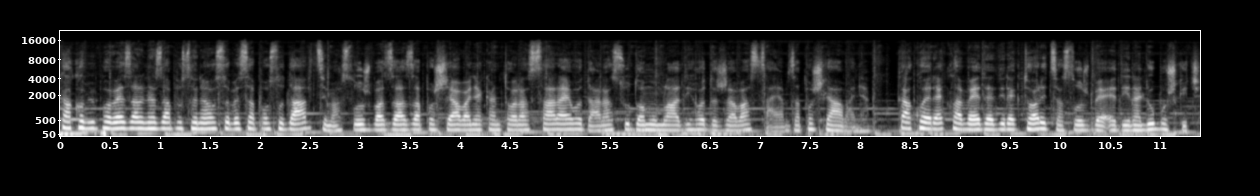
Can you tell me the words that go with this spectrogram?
Kako bi povezali nezaposlene osobe sa poslodavcima, služba za zapošljavanje kantona Sarajevo danas u Domu mladih održava sajam zapošljavanja. Kako je rekla vede direktorica službe Edina Ljubuškić,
